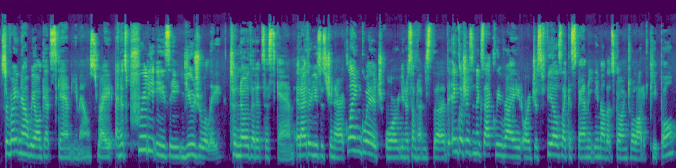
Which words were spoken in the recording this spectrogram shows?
So right now we all get scam emails, right? And it's pretty easy usually to know that it's a scam. It either uses generic language or, you know, sometimes the, the English isn't exactly right or it just feels like a spammy email that's going to a lot of people.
